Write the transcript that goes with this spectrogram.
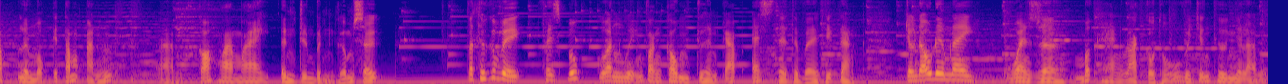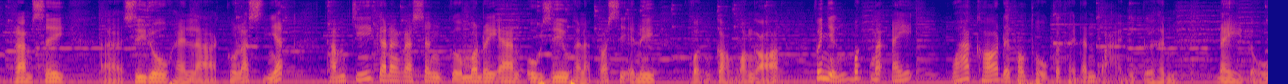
up lên một cái tấm ảnh à, có hoa mai in trên bình gốm sứ. Và thưa quý vị, Facebook của anh Nguyễn Văn Công truyền hình cáp STTV viết rằng trận đấu đêm nay Wenger mất hàng loạt cầu thủ vì chấn thương như là Ramsey, à, uh, Zidro hay là Kolasinac. Thậm chí khả năng ra sân của Montreal, Ozil hay là Koscielny vẫn còn bỏ ngỏ. Với những mất mát ấy, quá khó để phòng thủ có thể đánh bại được đội hình đầy đủ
